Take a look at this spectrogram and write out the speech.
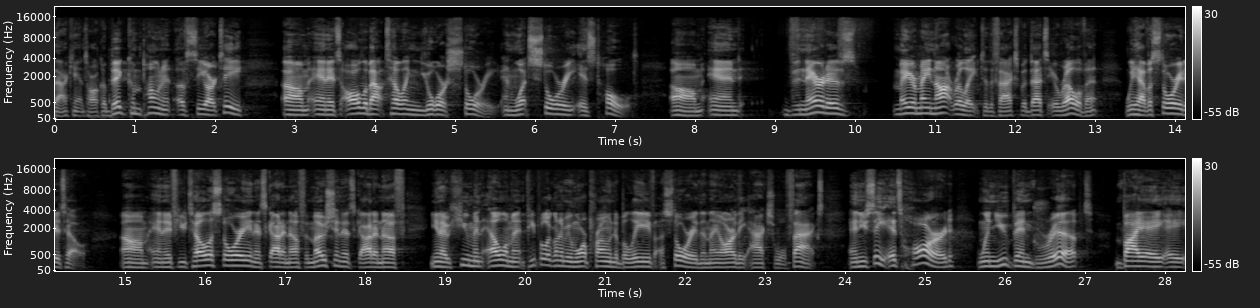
I can't talk, a big component of CRT, um, and it's all about telling your story and what story is told. Um, and the narratives may or may not relate to the facts, but that's irrelevant. We have a story to tell. Um, and if you tell a story and it's got enough emotion, it's got enough, you know, human element, people are going to be more prone to believe a story than they are the actual facts. And you see, it's hard when you've been gripped by a, a,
